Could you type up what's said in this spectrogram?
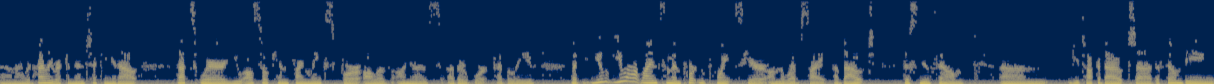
And I would highly recommend checking it out. That's where you also can find links for all of Anya's other work, I believe. But you, you outlined some important points here on the website about this new film. Um, you talk about uh, the film being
